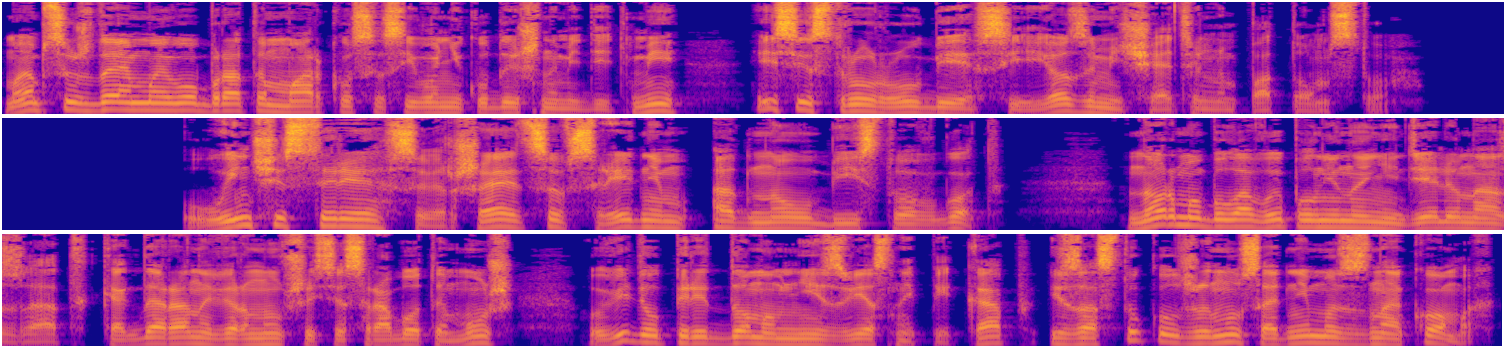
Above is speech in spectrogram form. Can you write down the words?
Мы обсуждаем моего брата Маркуса с его никудышными детьми и сестру Руби с ее замечательным потомством. В Уинчестере совершается в среднем одно убийство в год. Норма была выполнена неделю назад, когда рано вернувшийся с работы муж увидел перед домом неизвестный пикап и застукал жену с одним из знакомых.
